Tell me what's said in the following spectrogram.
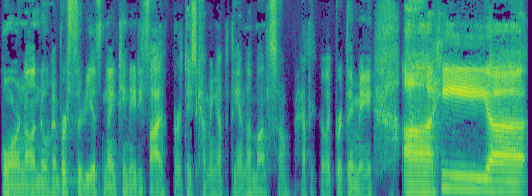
born on November 30th, 1985. Birthday's coming up at the end of the month, so happy early birthday, me. Uh, he uh,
